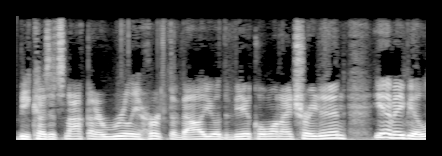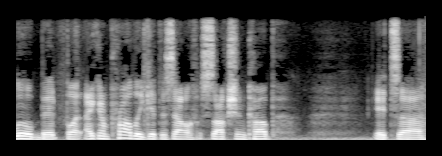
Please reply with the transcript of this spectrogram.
because it's not going to really hurt the value of the vehicle when I trade it in. Yeah, maybe a little bit, but I can probably get this out with a suction cup. It's uh,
